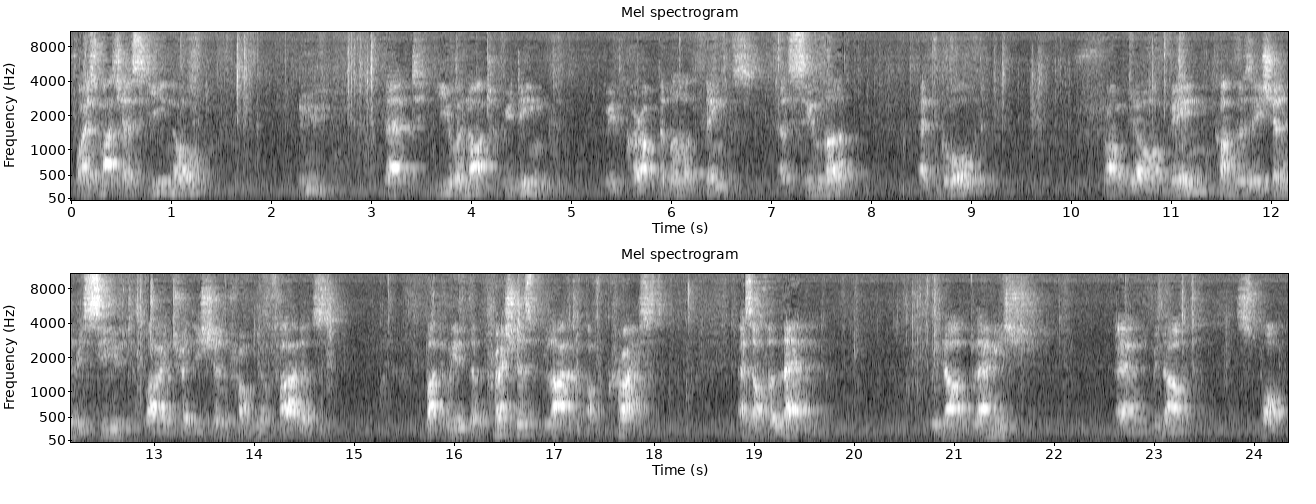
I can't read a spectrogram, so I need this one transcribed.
for as much as ye know that ye were not redeemed with corruptible things, as silver and gold, from your vain conversation received by tradition from your fathers, but with the precious blood of Christ, as of a lamb without blemish and without spot.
